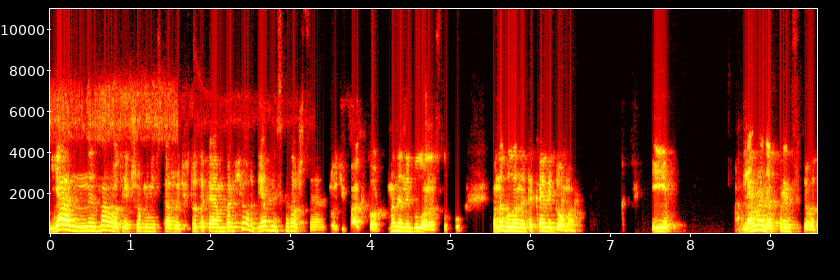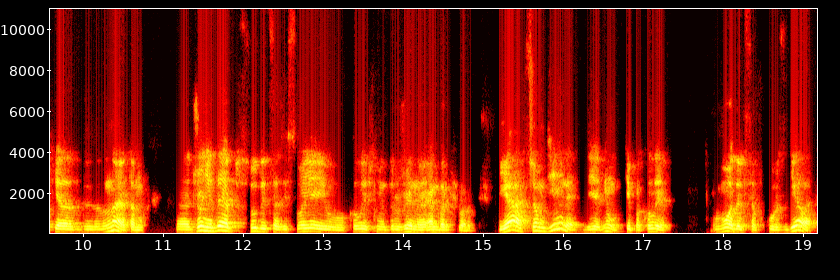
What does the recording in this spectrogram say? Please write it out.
я не знав, от якщо мені скажуть, хто така Ембер Хьорд, я б не сказав, що це ну, типу, актор. У мене не було на слуху. Вона була не така відома. І для мене, в принципі, от я знаю там е, Джонні Депп судиться зі своєю колишньою дружиною Ембер Хьорд. Я в цьому ділі, ну, типу, коли вводився в курс діла,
